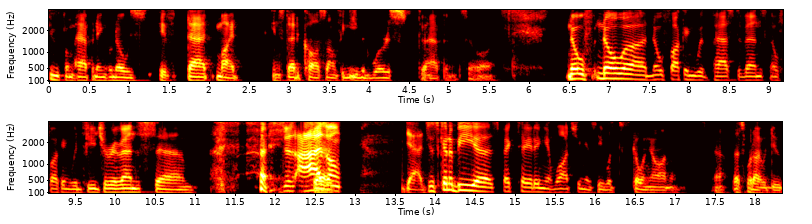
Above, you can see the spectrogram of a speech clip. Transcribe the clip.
II from happening, who knows if that might instead cause something even worse to happen. So, uh, no, no, uh, no fucking with past events, no fucking with future events. Um, Just eyes Yeah. on. yeah, just gonna be uh, spectating and watching and see what's going on. Yeah, that's what I would do.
